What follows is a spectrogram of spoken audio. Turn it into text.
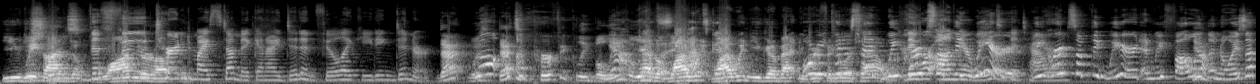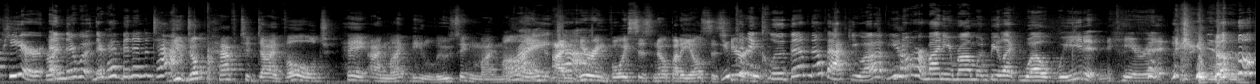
You we decided heard to The wander food up. turned my stomach, and I didn't feel like eating dinner. That was Well, that's a perfectly believable. yeah, but why would, why wouldn't you go back to Or he could have said, "We heard They were on something their way to weird. the We heard something weird, and we followed Yeah. the noise up here, Right. and there were, there had been an attack." You don't have to divulge. Hey, I might be losing my mind. Right, I'm yeah. hearing voices nobody else is hearing. You can include them; they'll back you up. You know, Hermione and Ron would be like, "Well, we didn't hear it." you know,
